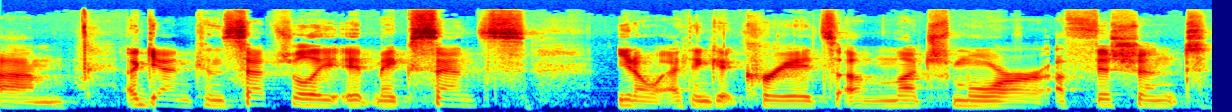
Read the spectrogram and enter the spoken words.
um, again, conceptually, it makes sense. You know, I think it creates a much more efficient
